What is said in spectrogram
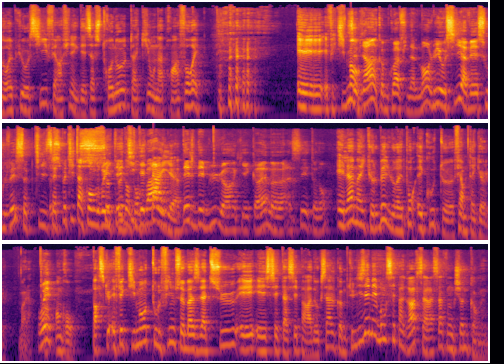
aurait pu aussi faire un film avec des astronautes à qui on apprend à forer. et effectivement. C'est bien, comme quoi finalement, lui aussi avait soulevé ce petit, cette petite incongruité ce dont petit on parle détail. dès le début, hein, qui est quand même euh, assez étonnant. Et là, Michael Bay lui répond Écoute, euh, ferme ta gueule. Voilà. Oui. En, en gros. Parce que effectivement, tout le film se base là-dessus et, et c'est assez paradoxal, comme tu le disais, mais bon, c'est pas grave, ça, ça fonctionne quand même.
